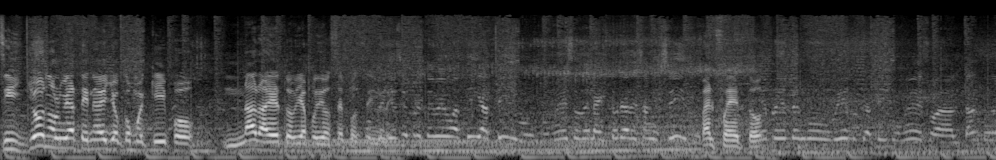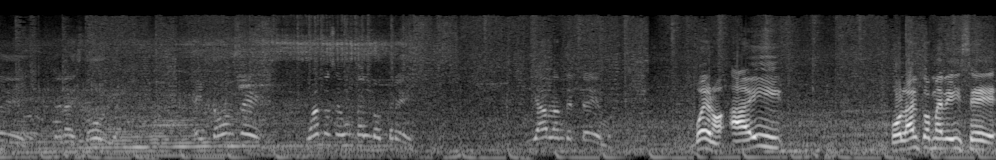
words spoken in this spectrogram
Si yo no lo hubiera tenido ellos como equipo, nada de esto había podido ser Pero yo posible. siempre te veo a ti activo con eso de la historia de San Isidro. Perfecto. Siempre yo tengo viéndote a ti con eso, al tanto de, de la historia. Entonces, ¿cuándo se juntan los tres y hablan del tema? Bueno, ahí Polanco me dice,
